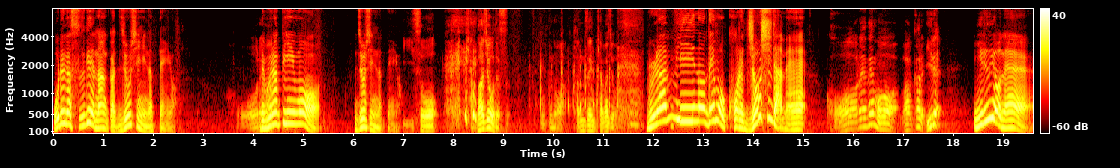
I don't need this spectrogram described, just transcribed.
俺がすげえなんか女子になってんよ。で村ピーも女子になってんよ。いそう。キャバ嬢です。僕のは。完全キャバ嬢です。村ーのでもこれ女子だね。これでもわかる。いるいるよね。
